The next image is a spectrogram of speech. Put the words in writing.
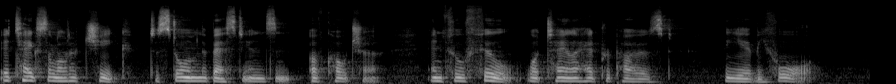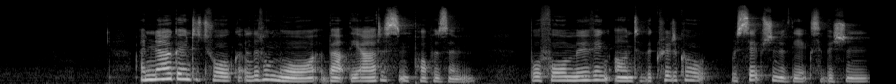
It takes a lot of cheek to storm the bastions of culture and fulfill what Taylor had proposed the year before. I'm now going to talk a little more about the artist and popism before moving on to the critical reception of the exhibition,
